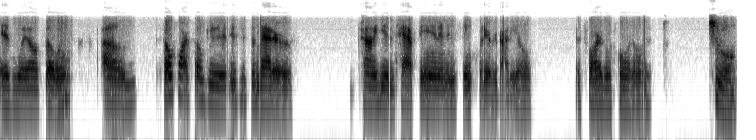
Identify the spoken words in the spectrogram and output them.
as well. So um, so far so good. It's just a matter of kind of getting tapped in and in sync with everybody else as far as what's going on. Sure.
